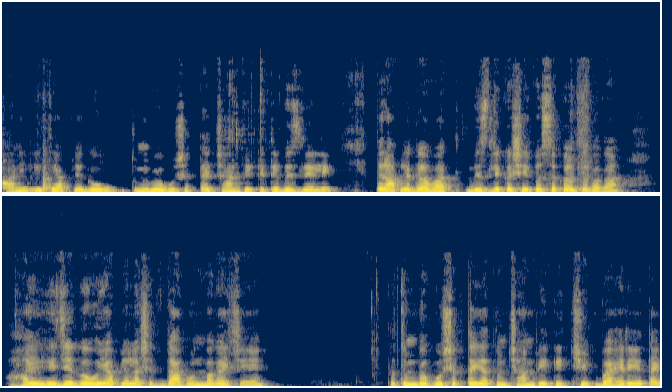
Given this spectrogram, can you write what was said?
आणि इथे आपले गहू तुम्ही बघू शकता छानपैकी ते भिजलेले. तर आपल्या गव्हात भिजली कसे कसं कळतं बघा? हा हे जे गहू आहे आपल्याला असे दाबून बघायचे तर तुम्ही बघू शकता यातून छानपैकी चीक बाहेर येत आहे.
